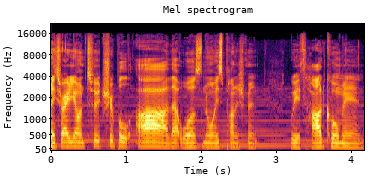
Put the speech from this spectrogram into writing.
Thematics Radio on 2 Triple R. That was Noize Punishment with Hardcore Man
